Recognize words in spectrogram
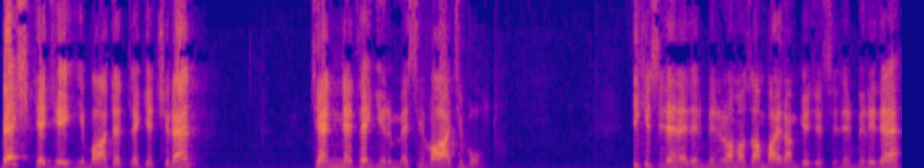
5 geceyi ibadetle geçiren cennete girmesi vacip oldu. İkisi de nedir? Biri Ramazan bayram gecesidir, biri de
